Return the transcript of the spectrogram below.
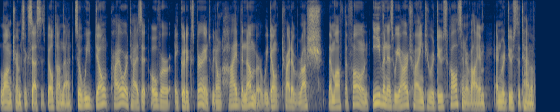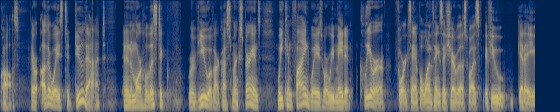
long term success is built on that. So we don't prioritize it over a good experience. We don't hide the number. We don't try to rush them off the phone, even as we are trying to reduce call center volume and reduce the time of calls. There are other ways to do that. And in a more holistic review of our customer experience, we can find ways where we made it clearer. For example, one of the things they shared with us was if you get a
